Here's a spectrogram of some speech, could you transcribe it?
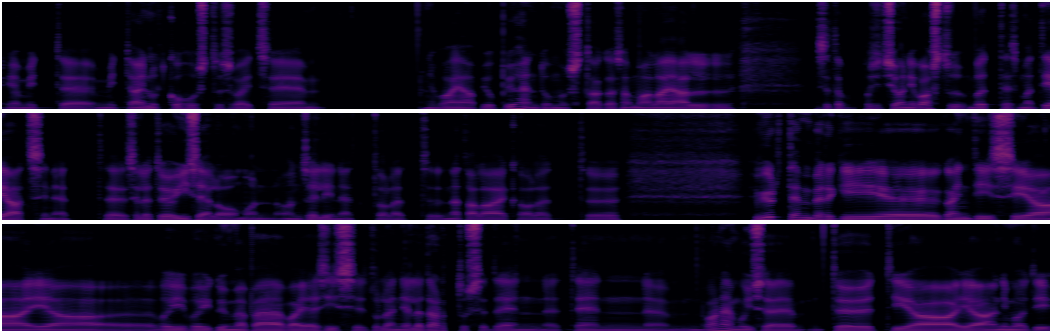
ja mitte, mitte ainult kohustus, vaid see vajab ju pühendumust, aga samal ajal seda positsiooni vastu võttes ma teadsin, et selle töö iseloom on, on selline, et oled nädal aega, oled Württembergi äh, kandis ja, ja või, või kümme päeva ja siis tulen jälle Tartusse, teen, teen Vanemuise tööd ja, ja niimoodi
